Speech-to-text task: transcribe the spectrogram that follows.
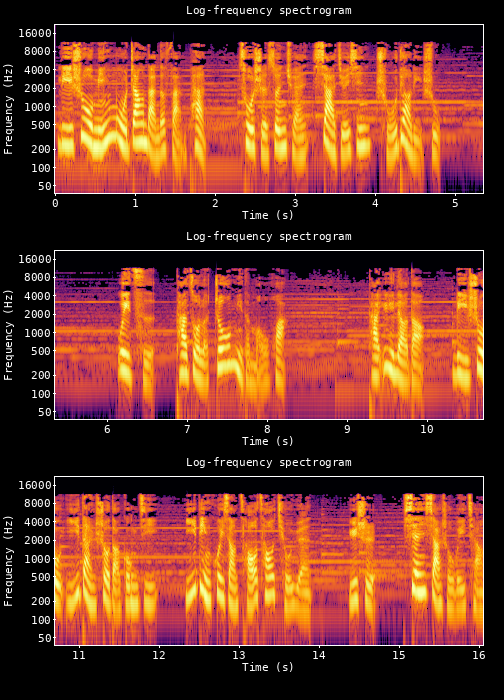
李树明目张胆的反叛，促使孙权下决心除掉李树。为此，他做了周密的谋划。他预料到。李树一旦受到攻击，一定会向曹操求援，于是先下手为强，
